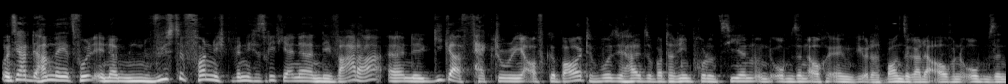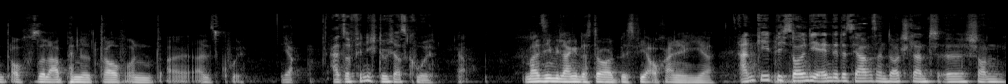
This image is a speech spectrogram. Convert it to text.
Und sie haben da jetzt wohl in der Wüste von, wenn ich das richtig erinnere, Nevada, äh, eine Gigafactory aufgebaut, wo sie halt so Batterien produzieren und oben sind auch irgendwie, oder das bauen sie gerade auf und oben sind auch Solarpanels drauf und äh, alles cool. Ja. Also finde ich durchaus cool. Mal sehen, wie lange das dauert, bis wir auch eine hier. Angeblich sollen die Ende des Jahres in Deutschland äh, schon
